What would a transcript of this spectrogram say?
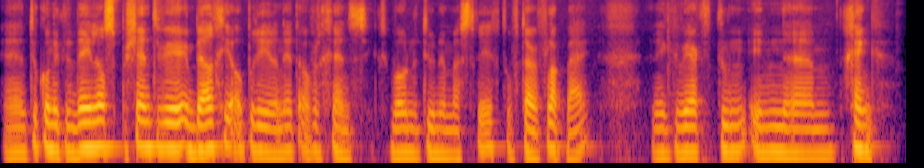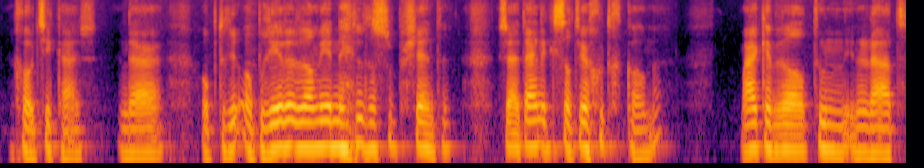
En toen kon ik de Nederlandse patiënten weer in België opereren, net over de grens. Ik woonde toen in Maastricht, of daar vlakbij. En ik werkte toen in ehm, Genk, een groot ziekenhuis. En daar opere- opereerden dan weer Nederlandse patiënten. Dus uiteindelijk is dat weer goed gekomen. Maar ik heb wel toen inderdaad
